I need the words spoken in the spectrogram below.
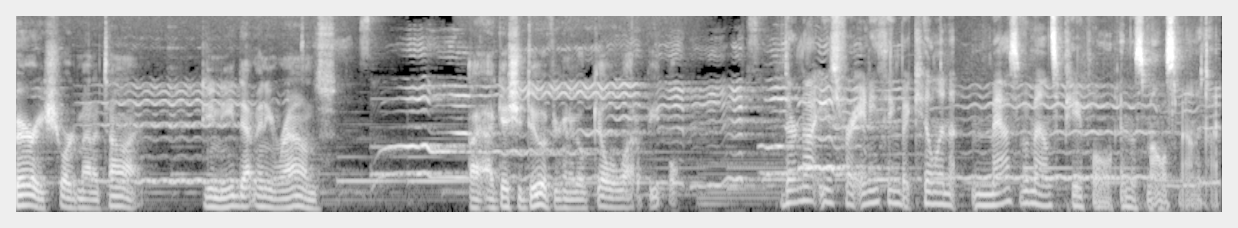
very short amount of time. Do you need that many rounds? I, I guess you do if you're going to go kill a lot of people. They're not used for anything but killing massive amounts of people in the smallest amount of time.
